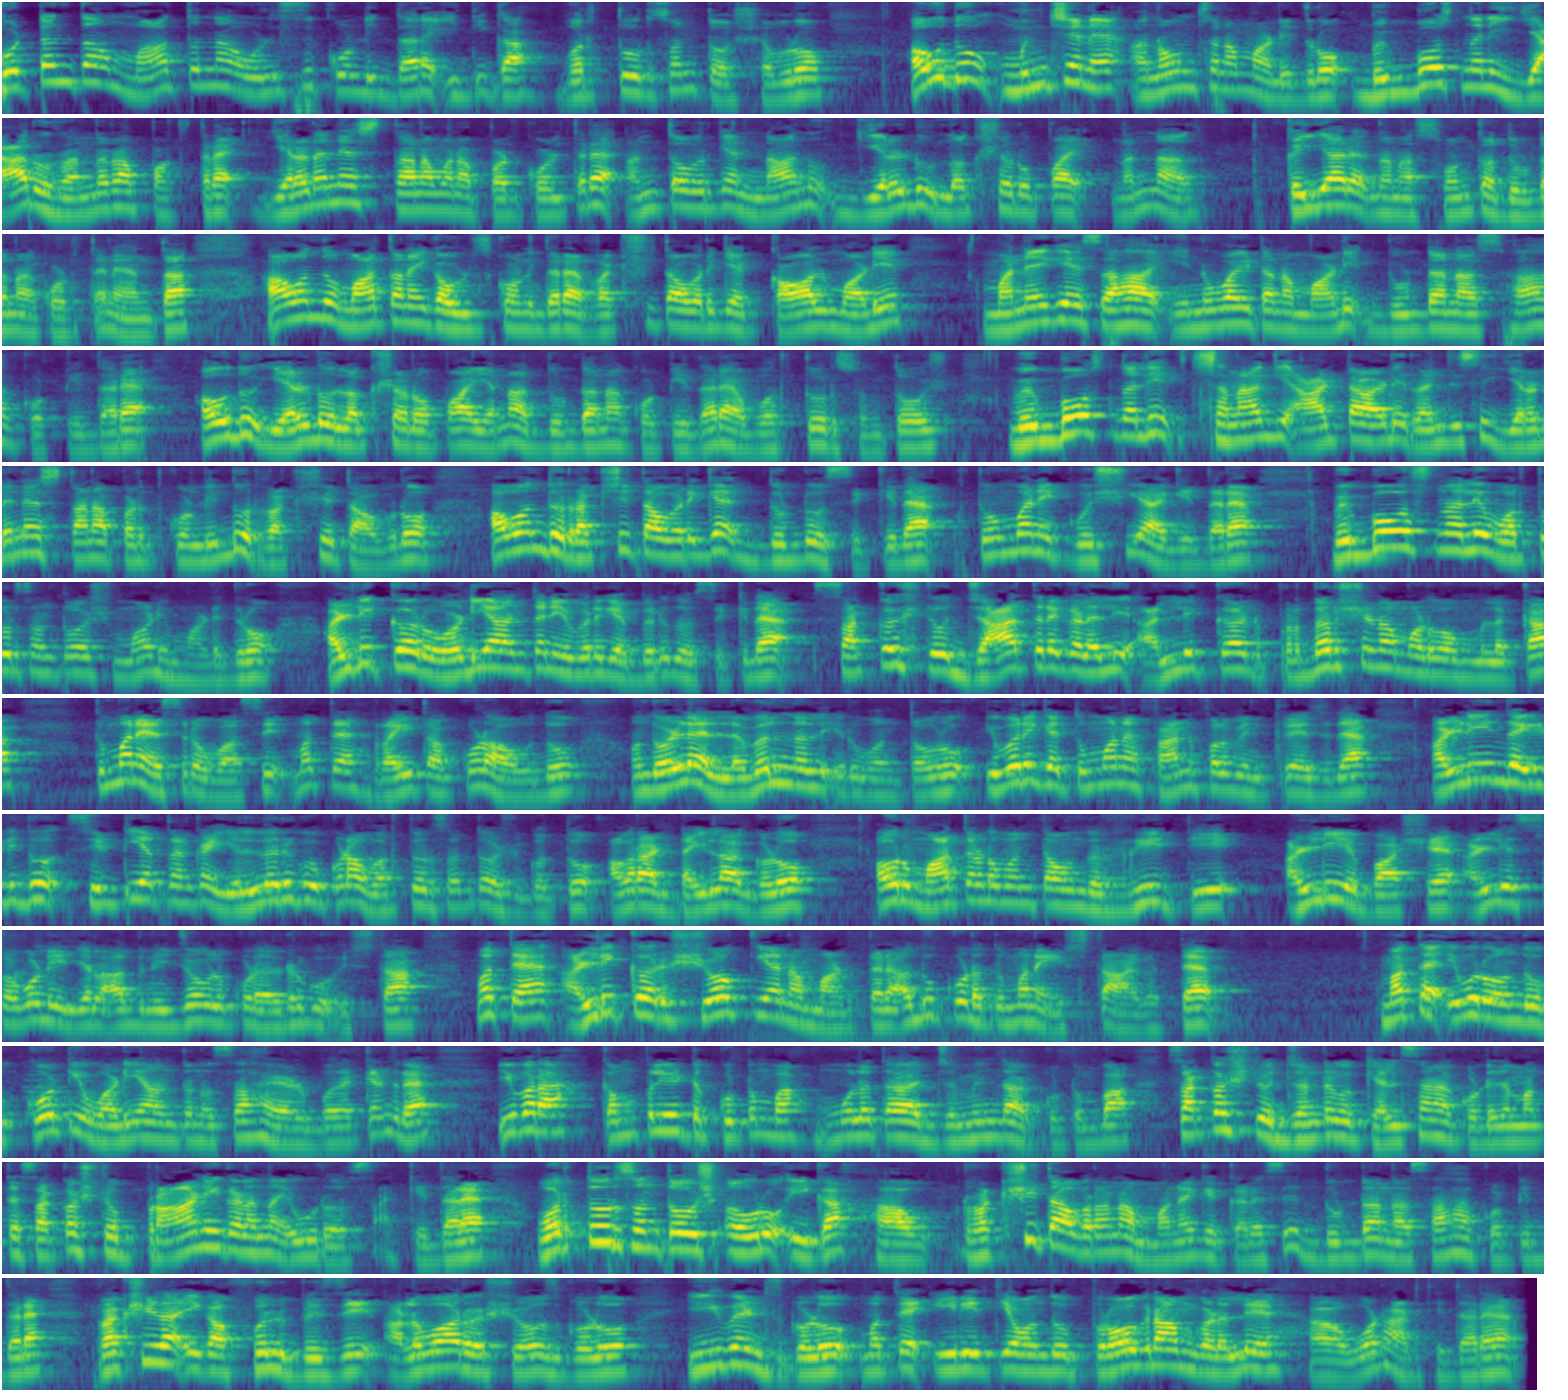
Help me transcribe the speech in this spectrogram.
ಕೊಟ್ಟಂತ ಮಾತನ್ನ ಉಳಿಸಿಕೊಂಡಿದ್ದಾರೆ ಇದೀಗ ವರ್ತೂರ್ ಸಂತೋಷ್ ಅವರು. ಹೌದು, ಮುಂಚೆನೆ ಅನೌನ್ಸನ ಮಾಡಿದ್ರು. ಬಿಗ್ ಬಾಸ್ನಲ್ಲಿ ಯಾರು ರನ್ನರ್ ಅಪ್ ಆಗ್ತಾರೆ? ಎರಡನೇ ಸ್ಥಾನವನ್ನ ಪಡ್ಕೊಳ್ತಾರೆ. ಅಂಥವ್ರಿಗೆ ನಾನು ಎರಡು ಲಕ್ಷ ರೂಪಾಯಿ ನನ್ನ ಕೈಯಾರೆ ನನ್ನ ಸ್ವಂತ ದುಡ್ಡನ್ನ ಕೊಡ್ತೇನೆ ಅಂತ ಆ ಒಂದು ಮಾತನ್ನ ಈಗ ಉಳಿಸ್ಕೊಂಡಿದ್ದಾರೆ. ರಕ್ಷಿತಾ ಅವರಿಗೆ ಕಾಲ್ ಮಾಡಿ ಮನೆಗೆ ಸಹ ಇನ್ವೈಟನ್ನು ಮಾಡಿ ದುಡ್ಡನ್ನು ಸಹ ಕೊಟ್ಟಿದ್ದಾರೆ. ಹೌದು, ಎರಡು ಲಕ್ಷ ರೂಪಾಯಿಯನ್ನು ದುಡ್ಡನ್ನು ಕೊಟ್ಟಿದ್ದಾರೆ ವರ್ತೂರ್ ಸಂತೋಷ್. ಬಿಗ್ ಬಾಸ್ನಲ್ಲಿ ಚೆನ್ನಾಗಿ ಆಟ ಆಡಿ ರಂಜಿಸಿ ಎರಡನೇ ಸ್ಥಾನ ಪಡೆದುಕೊಂಡಿದ್ದು ರಕ್ಷಿತ್ ಅವರು. ಆ ಒಂದು ರಕ್ಷಿತ್ ಅವರಿಗೆ ದುಡ್ಡು ಸಿಕ್ಕಿದೆ. ತುಂಬಾ ಖುಷಿಯಾಗಿದ್ದಾರೆ. ಬಿಗ್ ಬಾಸ್ನಲ್ಲಿ ವರ್ತೂರ್ ಸಂತೋಷ್ ಮೋಡಿ ಮಾಡಿದರು. ಹಳ್ಳಿಕರ್ ಒಡಿಯಾ ಅಂತಲೇ ಇವರಿಗೆ ಬಿರುದು ಸಿಕ್ಕಿದೆ. ಸಾಕಷ್ಟು ಜಾತ್ರೆಗಳಲ್ಲಿ ಹಳ್ಳಿಕರ್ ಪ್ರದರ್ಶನ ಮಾಡುವ ಮೂಲಕ ತುಂಬಾನೇ ಹೆಸರುವಾಸಿ ಮತ್ತೆ ರೈತ ಕೂಡ ಹೌದು. ಒಂದೊಳ್ಳೆ ಲೆವೆಲ್ನಲ್ಲಿ ಇರುವಂಥವ್ರು ಇವರಿಗೆ ತುಂಬಾ ಫ್ಯಾನ್ ಫಾಲೋವಿಂಗ್ ಕ್ರೇಜ್ ಇದೆ. ಹಳ್ಳಿಯಿಂದ ಹಿಡಿದು ಸಿಟಿಯ ತನಕ ಎಲ್ಲರಿಗೂ ಕೂಡ ವರ್ತೂರ್ ಸಂತೋಷ್ ಗೊತ್ತು. ಅವರ ಡೈಲಾಗ್ಗಳು ಅವರು ಮಾತಾಡುವಂಥ ಒಂದು ರೀತಿ, ಹಳ್ಳಿಯ ಭಾಷೆ, ಹಳ್ಳಿ ಸೊಗಡು ಇದೆಯಲ್ಲ, ಅದು ನಿಜವಾಗ್ಲೂ ಕೂಡ ಎಲ್ರಿಗೂ ಇಷ್ಟ. ಮತ್ತೆ ಹಳ್ಳಿಕರ್ ಶೋಕಿಯನ್ನು ಮಾಡ್ತಾರೆ, ಅದು ಕೂಡ ತುಂಬಾ ಇಷ್ಟ ಆಗುತ್ತೆ. ಮತ್ತೆ ಇವರು ಒಂದು ಕೋಟಿ ಒಡೆಯ ಅಂತಲೂ ಸಹ ಹೇಳ್ಬೋದು. ಯಾಕೆಂದರೆ ಇವರ ಕಂಪ್ಲೀಟ್ ಕುಟುಂಬ ಮೂಲತಃ ಜಮೀನ್ದಾರ್ ಕುಟುಂಬ, ಸಾಕಷ್ಟು ಜನರಿಗೂ ಕೆಲಸನ ಕೊಟ್ಟಿದೆ, ಮತ್ತೆ ಸಾಕಷ್ಟು ಪ್ರಾಣಿಗಳನ್ನು ಇವರು ಸಾಕಿದ್ದಾರೆ. ವರ್ತೂರ್ ಸಂತೋಷ್ ಅವರು ಈಗ ರಕ್ಷಿತ ಅವರನ್ನ ಮನೆಗೆ ಕರೆಸಿ ದುಡ್ಡನ್ನ ಸಹ ಕೊಟ್ಟಿದ್ದಾರೆ. ರಕ್ಷಿತಾ ಈಗ ಫುಲ್ ಬ್ಯುಸಿ ಹಲವಾರು ಶೋಸ್ಗಳು ಈವೆಂಟ್ಸ್ಗಳು ಮತ್ತೆ ಈ ರೀತಿಯ ಒಂದು ಪ್ರೋಗ್ರಾಮ್ಗಳಲ್ಲಿ ಓಡಾಡ್ತಿದ್ದಾರೆ.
